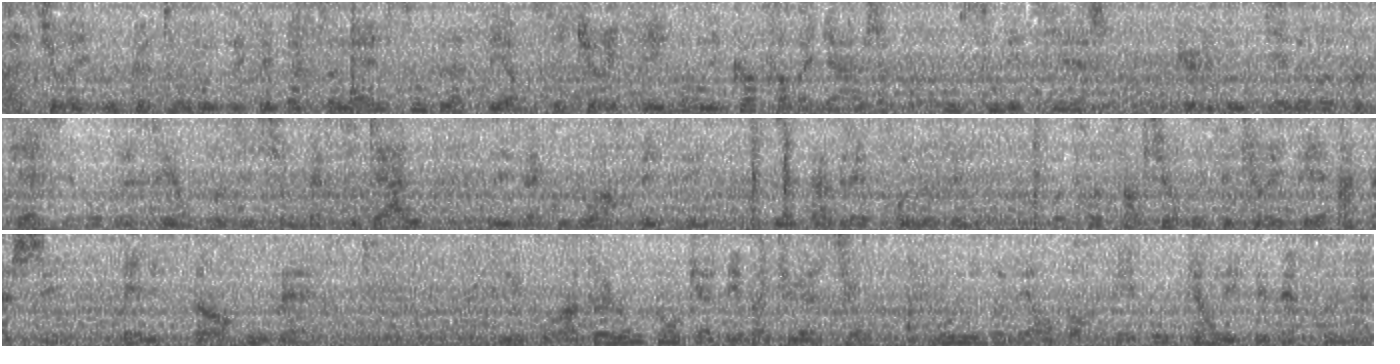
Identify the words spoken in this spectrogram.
Assurez-vous que tous vos effets personnels sont placés en sécurité dans les coffres à bagages ou sous les sièges, que le dossier de votre siège est redressé en position verticale, les accoudoirs baissés, la tablette relevée, votre ceinture de sécurité attachée et les stores ouverts. Nous vous rappelons qu'en cas d'évacuation, vous ne devez emporter aucun effet personnel.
